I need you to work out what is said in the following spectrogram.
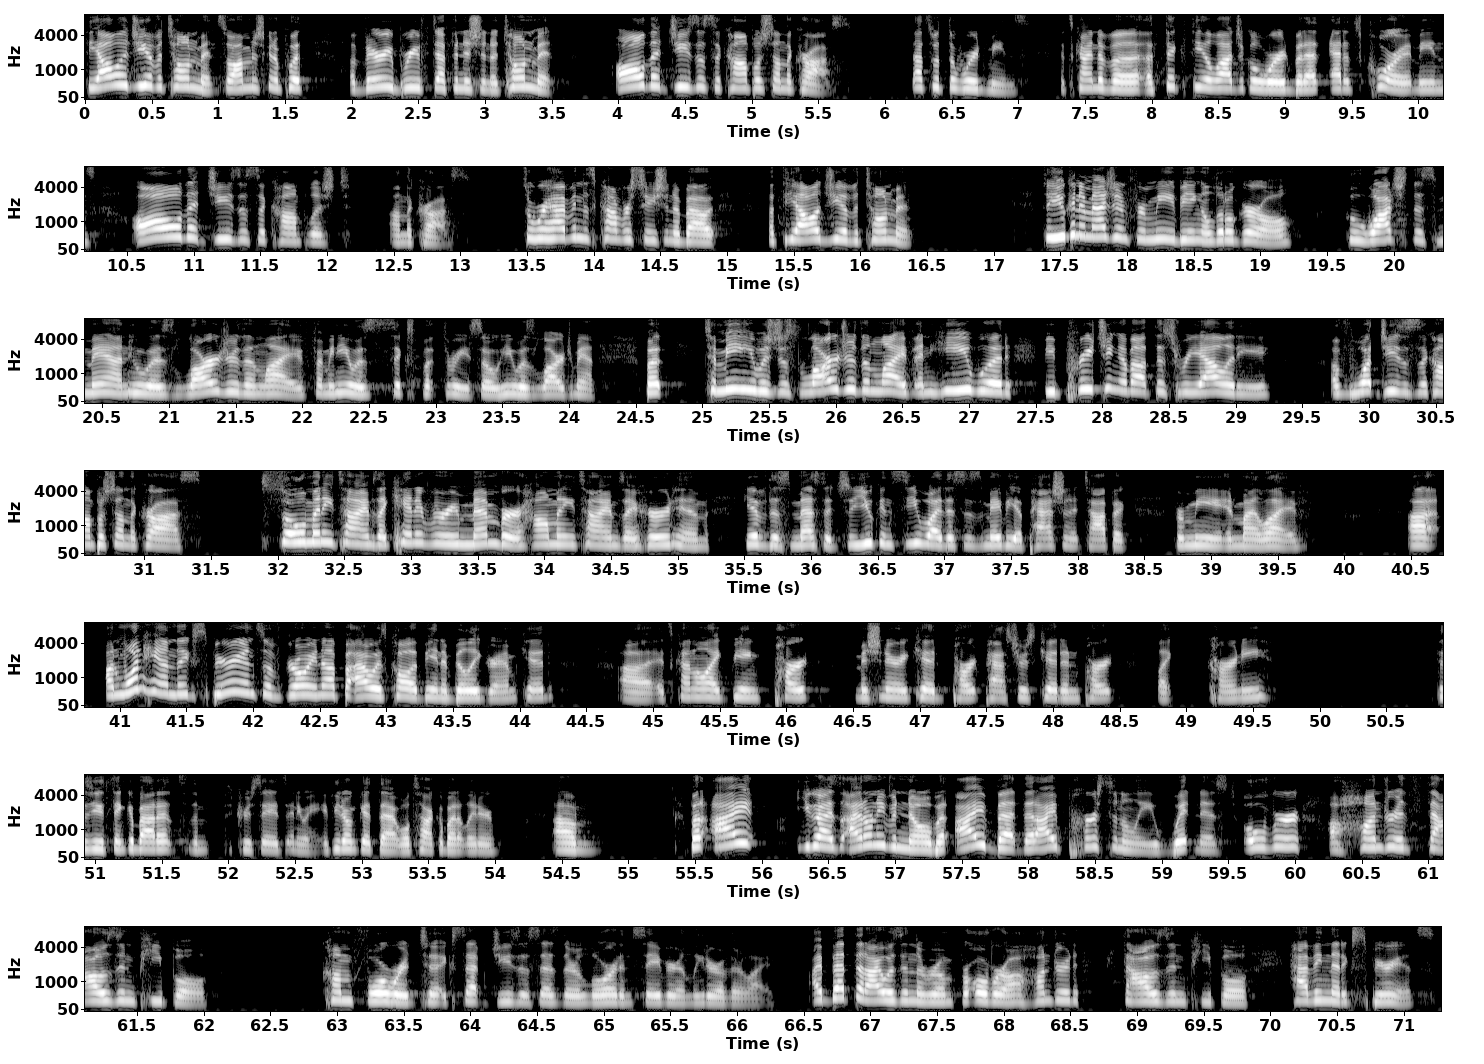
Theology of atonement. So I'm just going to put a very brief definition atonement. All that Jesus accomplished on the cross. That's what the word means. It's kind of a, a thick theological word, but at, at its core, it means all that Jesus accomplished on the cross. So we're having this conversation about a theology of atonement. So you can imagine for me being a little girl who watched this man who was larger than life. I mean, he was six foot three, so he was a large man. But to me, he was just larger than life, and he would be preaching about this reality of what Jesus accomplished on the cross so many times. I can't even remember how many times I heard him give this message. So you can see why this is maybe a passionate topic for me in my life. Uh, on one hand, the experience of growing up, I always call it being a Billy Graham kid. Uh, it's kind of like being part missionary kid, part pastor's kid, and part like carny. Because you think about it, it's the Crusades. Anyway, if you don't get that, we'll talk about it later. Um, but I, you guys, I don't even know, but I bet that I personally witnessed over a hundred thousand people come forward to accept Jesus as their Lord and Savior and leader of their life. I bet that I was in the room for over a hundred thousand people having that experience.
